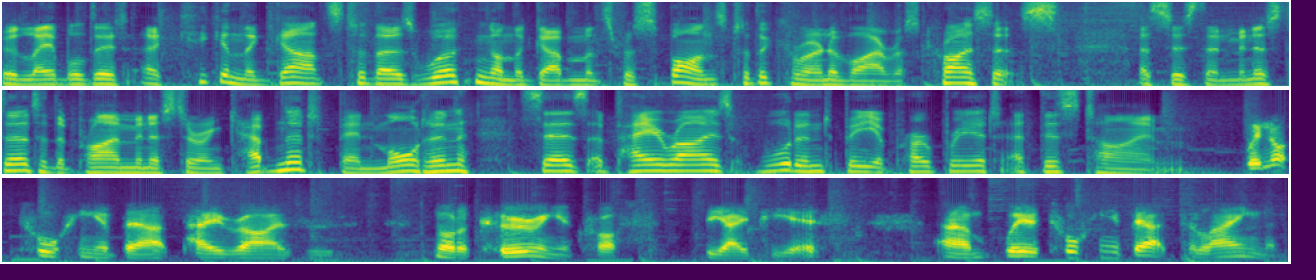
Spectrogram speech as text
who labelled it a kick in the guts to those working on the government's response to the coronavirus crisis. Assistant Minister to the Prime Minister and Cabinet, Ben Morton, says a pay rise wouldn't be appropriate at this time. We're not talking about pay rises not occurring across the APS. Um, we're talking about delaying them.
